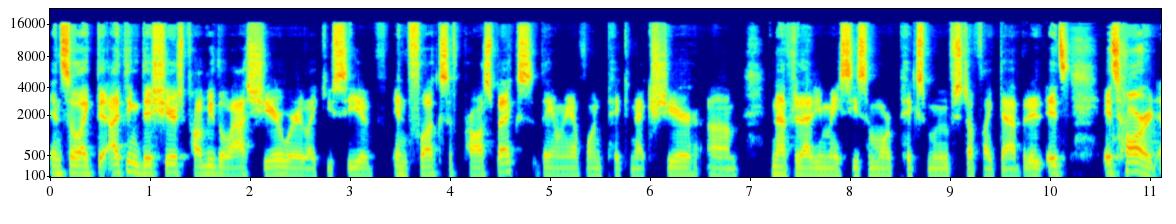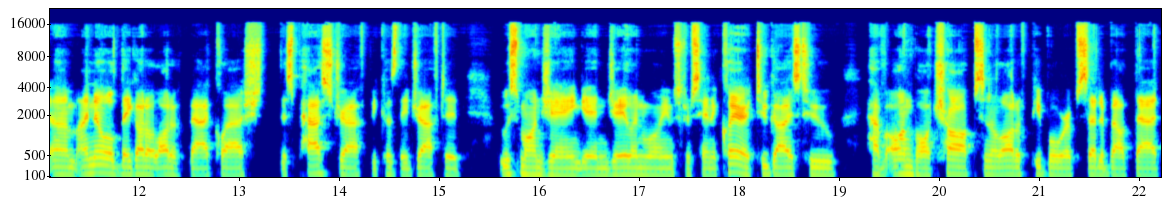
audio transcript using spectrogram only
and so, like, the, I think this year is probably the last year where, like, you see an influx of prospects. They only have one pick next year, um, and after that, you may see some more picks move, stuff like that. But it, it's it's hard. Um, I know they got a lot of backlash this past draft because they drafted Ousmane Dieng and Jalen Williams from Santa Clara, two guys who have on-ball chops, and a lot of people were upset about that.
